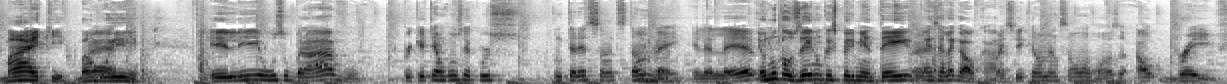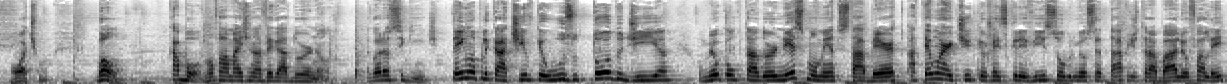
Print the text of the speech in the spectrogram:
Mike, Bambuí. Ele usa o Bravo porque tem alguns recursos interessantes também. Ele é leve, Uhum. Eu nunca usei, nunca experimentei, mas é legal, cara. mas fica uma menção honrosa ao Brave. Ótimo. Bom, acabou. Vamos falar mais de navegador, não. Agora é o seguinte: tem um aplicativo que eu uso todo dia. O meu computador nesse momento está aberto. Até um artigo que eu já escrevi sobre o meu setup de trabalho, eu falei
